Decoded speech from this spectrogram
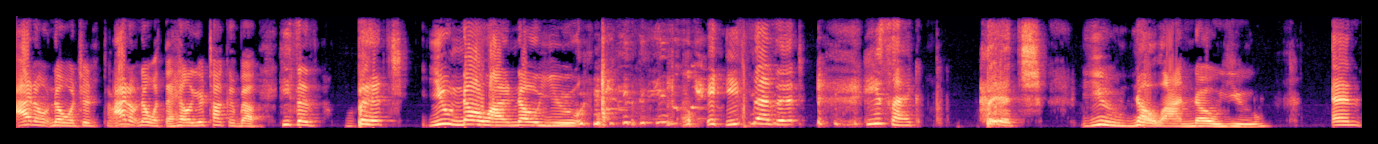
I don't know what you're, I don't know what the hell you're talking about. He says, bitch, you know I know you. he says it. He's like, bitch, you know I know you. And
